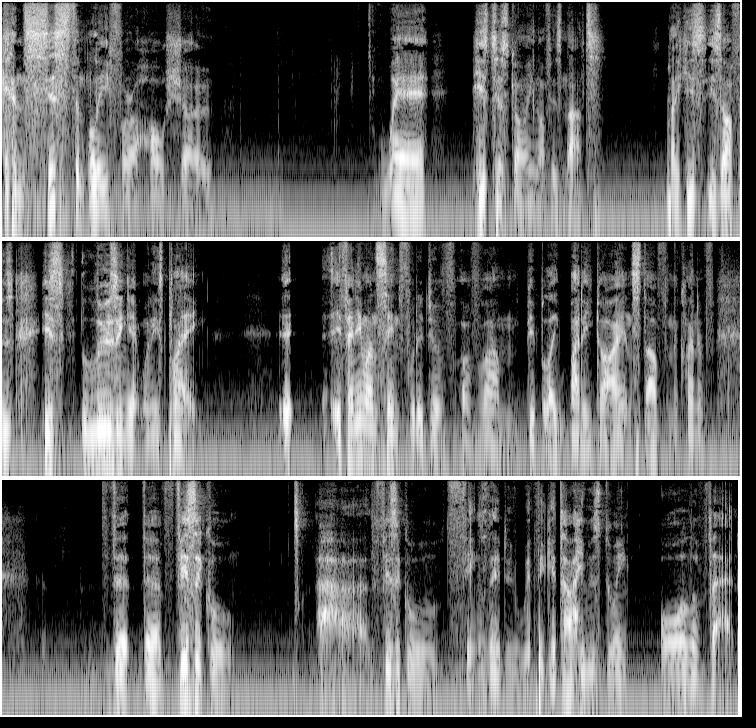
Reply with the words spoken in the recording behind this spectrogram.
consistently for a whole show where he's just going off his nuts. Like he's he's off his he's losing it when he's playing. It, if anyone's seen footage of of um, people like Buddy Guy and stuff, and the kind of the the physical uh, physical things they do with the guitar, he was doing all of that.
